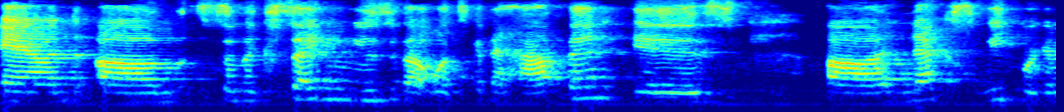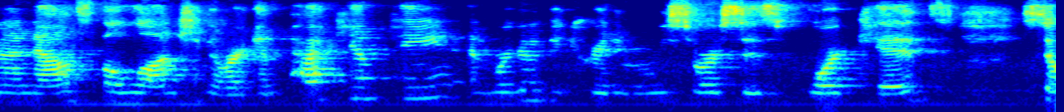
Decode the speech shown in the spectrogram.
And um, some exciting news about what's going to happen is uh, next week we're going to announce the launching of our impact campaign and we're going to be creating resources for kids. So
